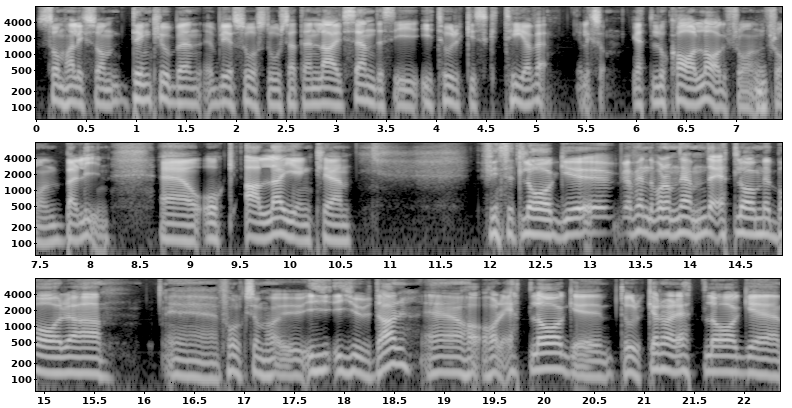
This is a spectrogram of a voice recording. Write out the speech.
som har liksom, den klubben blev så stor så att den livesändes i, i turkisk TV. Liksom. Ett lokallag från, mm. från Berlin. Eh, och alla egentligen det finns ett lag, eh, jag vet inte vad de nämnde, ett lag med bara eh, folk som har, i, i judar eh, har, har, ett lag, eh, turkar har ett lag, eh,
